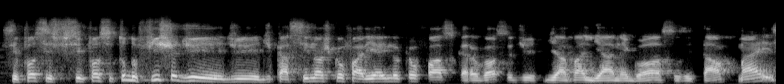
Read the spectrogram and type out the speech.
se, fosse, se fosse tudo ficha de, de, de, cassino, acho que eu faria ainda o que eu faço, cara. Eu gosto de, de avaliar negócios e tal, mas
